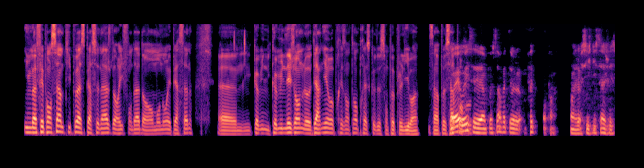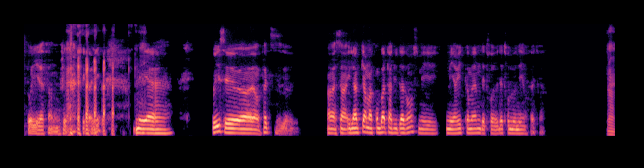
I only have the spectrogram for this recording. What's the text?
Il m'a fait penser un petit peu à ce personnage d'Henri Fonda dans Mon nom et personne, comme une comme une légende, le dernier représentant presque de son peuple libre. hein. C'est un peu ça Ouais, oui, c'est un peu ça. En fait, en fait, enfin, enfin, si je dis ça, je vais spoiler la fin, donc je ne vais pas le dire. Mais euh, oui, c'est euh, en fait, euh, un- il incarne un combat perdu d'avance, mais qui mérite quand même d'être mené, en fait. ouais. Ouais.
